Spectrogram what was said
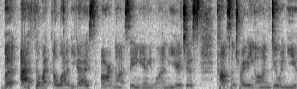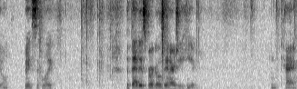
But I feel like a lot of you guys are not seeing anyone. You're just concentrating on doing you, basically. But that is Virgo's energy here. Okay.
